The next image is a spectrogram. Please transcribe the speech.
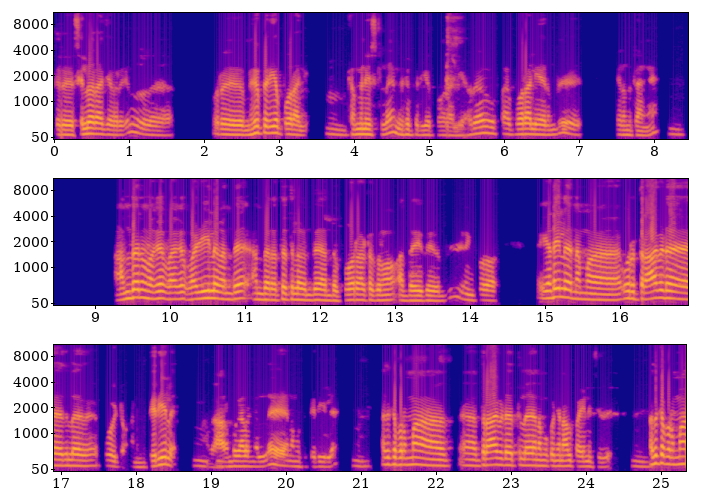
திரு செல்வராஜ் அவர்கள் ஒரு மிகப்பெரிய போராளி. கம்யூனிஸ்ட்ல மிகப்பெரிய போராளி. அதாவது ப- போராளியா இருந்து இறந்துட்டாங்க. அந்த வகை வகை வழியில வந்து அந்த ரத்தத்துல வந்து அந்த போராட்ட குணம் அந்த இது வந்து இப்போ இடையில நம்ம ஒரு திராவிட இதுல போயிட்டோம். நமக்கு தெரியல. ஆரம்ப காலங்கள்ல நமக்கு தெரியல. அதுக்கப்புறமா திராவிடத்துல நம்ம கொஞ்ச நாள் பயணிச்சது. அதுக்கப்புறமா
